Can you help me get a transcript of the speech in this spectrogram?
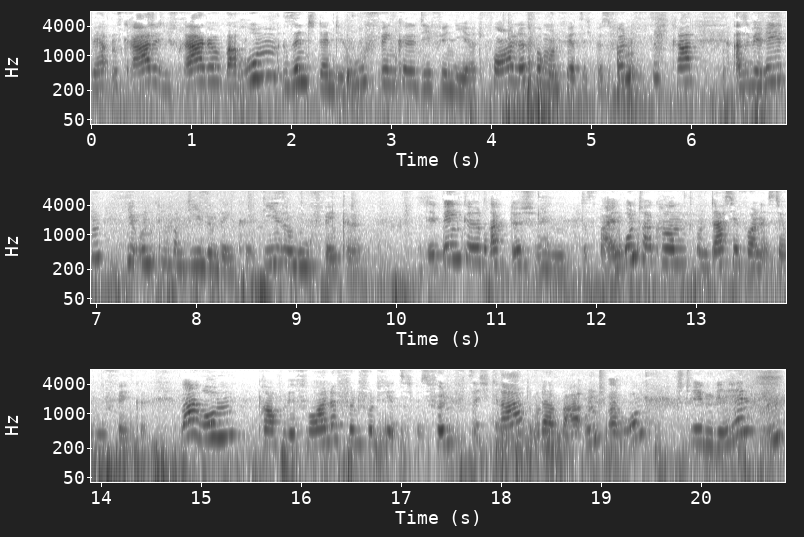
wir hatten gerade die Frage, warum sind denn die Hufwinkel definiert? Vorne 45 bis 50 Grad. Also wir reden hier unten von diesem Winkel, diesem Hufwinkel. Den Winkel praktisch, wenn das Bein runterkommt und das hier vorne ist der Hufwinkel. Warum brauchen wir vorne 45 bis 50 Grad oder und warum streben wir hinten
